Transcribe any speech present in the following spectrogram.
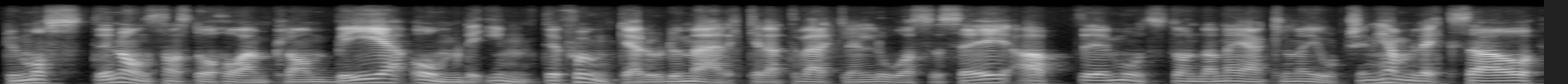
du måste någonstans då ha en plan B om det inte funkar och du märker att det verkligen låser sig. Att eh, motståndarna egentligen har gjort sin hemläxa och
